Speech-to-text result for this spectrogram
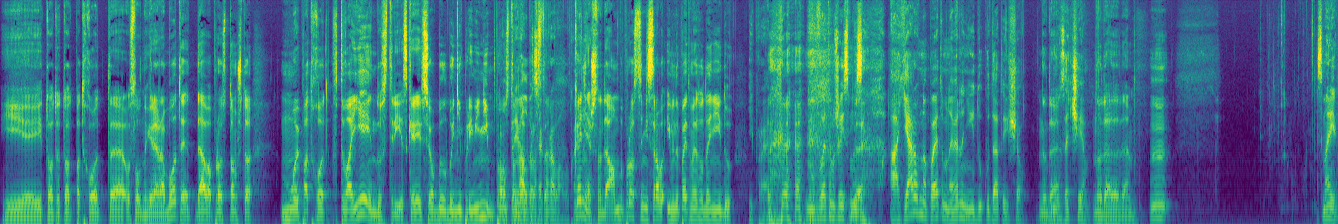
И, и тот, и тот подход, э, условно говоря, работает. Да, вопрос в том, что мой подход в твоей индустрии, скорее всего, был бы неприменим тебя просто-напросто. провалу, конечно. конечно, да, он бы просто не сработал. Именно поэтому я туда не иду. И правильно. Ну, в этом же и смысл. А я ровно поэтому, наверное, не иду куда-то еще. Ну да. зачем? Ну да, да, да. Смотри,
